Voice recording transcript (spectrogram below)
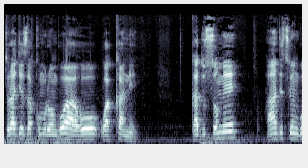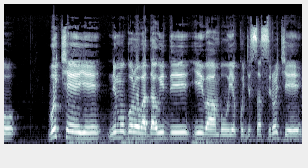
turageza ku murongo waho wa kane. Kadusome handitswe ngo bukeye nimugoroba dawidi yibambuye ku gisasiro cye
